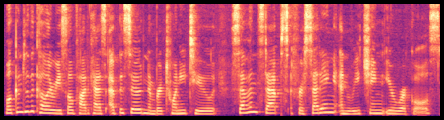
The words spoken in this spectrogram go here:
Welcome to the Color Resale Podcast, episode number 22 Seven Steps for Setting and Reaching Your Work Goals.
